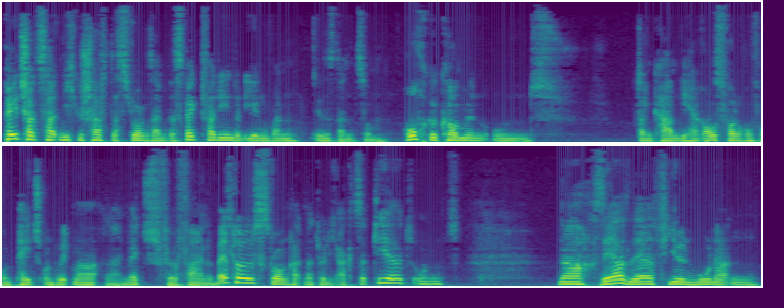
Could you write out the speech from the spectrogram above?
Page hat es halt nicht geschafft, dass Strong seinen Respekt verdient und irgendwann ist es dann zum Bruch gekommen und dann kam die Herausforderung von Page und Whitmer an ein Match für Final Battle. Strong hat natürlich akzeptiert und nach sehr, sehr vielen Monaten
